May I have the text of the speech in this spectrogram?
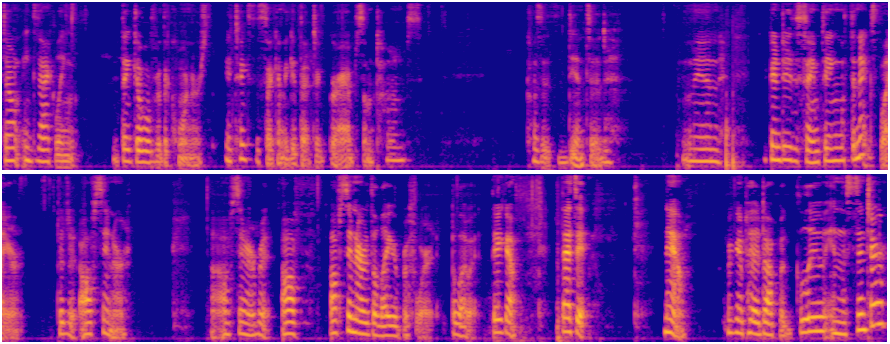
don't exactly they go over the corners. It takes a second to get that to grab sometimes because it's dented. And then you're going to do the same thing with the next layer. Put it off center. Not off center, but off off center of the layer before it, below it. There you go. That's it. Now, we're going to put a dot of glue in the center,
